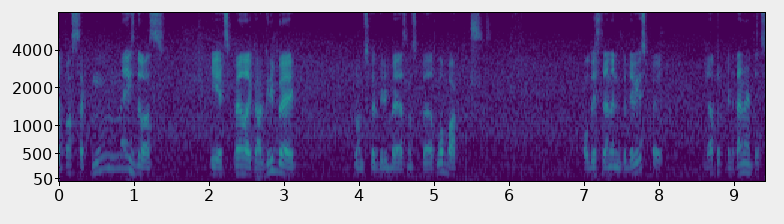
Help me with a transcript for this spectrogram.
Lai pasakā, nu, neizdevās iet spēlē, kā gribēju. Protams, ka gribējās nospēlēt labāk, taču paldies trenerim, ka deva iespēju. Jāturpina trenēties.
